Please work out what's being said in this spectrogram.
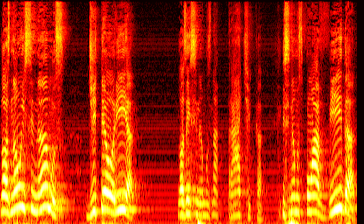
nós não ensinamos de teoria, nós ensinamos na prática, ensinamos com a vida,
